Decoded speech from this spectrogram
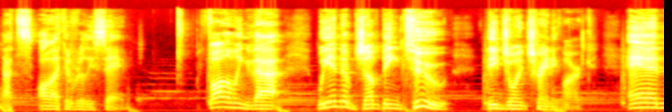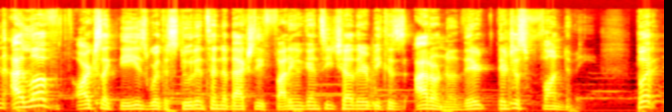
That's all i could really say. Following that we end up jumping to the joint training arc. And i love arcs like these where the students end up actually fighting against each other because i don't know they're they're just fun to me but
